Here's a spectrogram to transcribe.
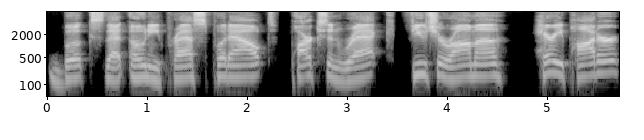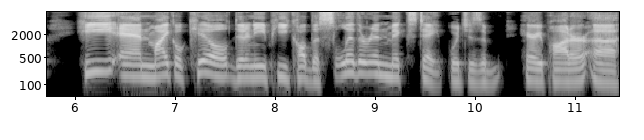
books that Oni Press put out. Parks and Rec, Futurama, Harry Potter. He and Mikal kHill did an EP called the Slytherin Mixtape, which is a Harry Potter. Uh,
